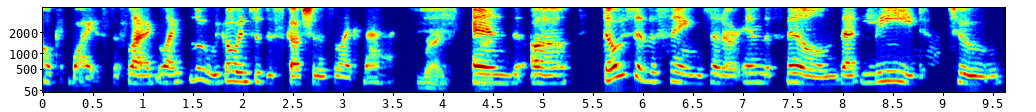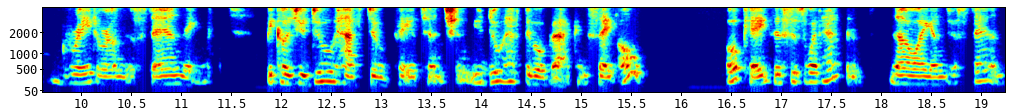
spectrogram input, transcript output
Okay why is the flag light blue? We go into discussions like that. Right. and uh, those are the things that are in the film that lead to greater understanding because you do have to pay attention. You do have to go back and say oh okay this is what happened. Now i understand.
